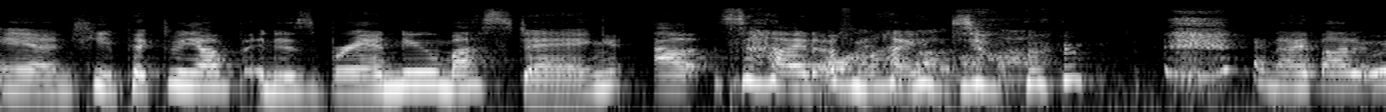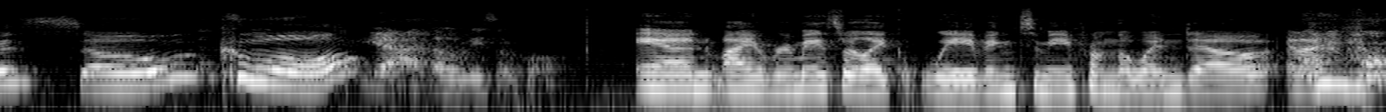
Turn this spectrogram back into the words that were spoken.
and he picked me up in his brand new Mustang outside Oh, of my forgot about that. dorm. and I thought it was so cool. Yeah, that would be so cool. And my roommates were like waving to me from the window, and I.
